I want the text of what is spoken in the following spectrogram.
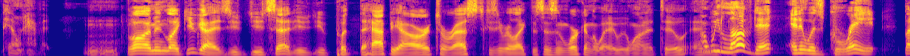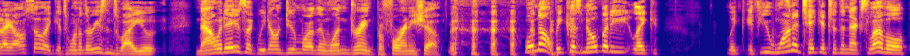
they don't have it. Mm-hmm. Well, I mean, like you guys, you, you said you, you put the happy hour to rest because you were like, this isn't working the way we want it to. And Oh, we loved it and it was great. But I also like, it's one of the reasons why you nowadays, like we don't do more than one drink before any show. well, no, because nobody like, like if you want to take it to the next level,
